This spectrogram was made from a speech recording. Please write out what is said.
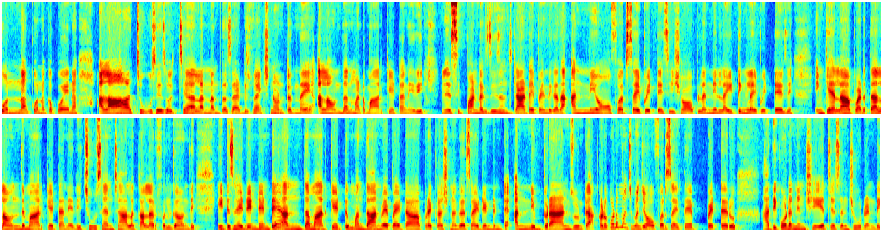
కొన్నా కొనకపోయినా అలా చూసేసి వచ్చేయాలన్నంత సాటిస్ఫాక్షన్ ఉంటుంది. అలా ఉందన్నమాట మార్కెట్ అనేది. పండగ సీజన్ స్టార్ట్ అయిపోయింది కదా అన్ని ఆఫర్స్ అయి పెట్టేసి షాపులన్నీ లైటింగ్లు అయి పెట్టేసి ఇంకెలా పడితే అలా ఉంది మార్కెట్ అనేది. చూశాను చాలా కలర్ఫుల్గా ఉంది. ఇటు సైడ్ ఏంటంటే అంత మార్కెట్ మన దానివైపేట ప్రకాష్ నగర్ సైడ్ ఏంటంటే అన్ని బ్రాండ్స్ ఉంటాయి. అక్కడ కూడా మంచి మంచి ఆఫర్స్ అయితే పెట్టారు. అది కూడా నేను షేర్ చేశాను చూడండి.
